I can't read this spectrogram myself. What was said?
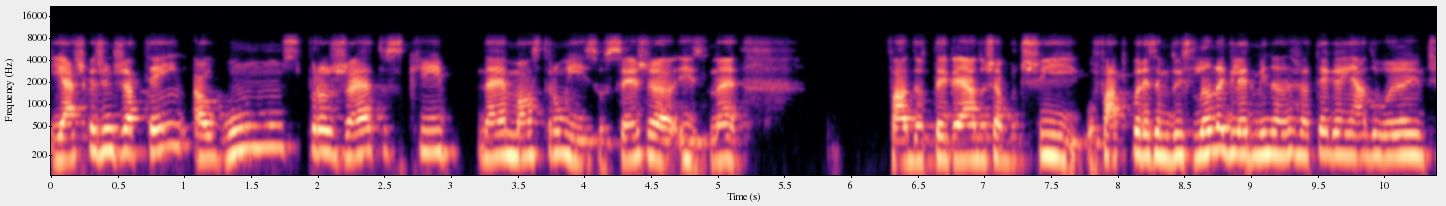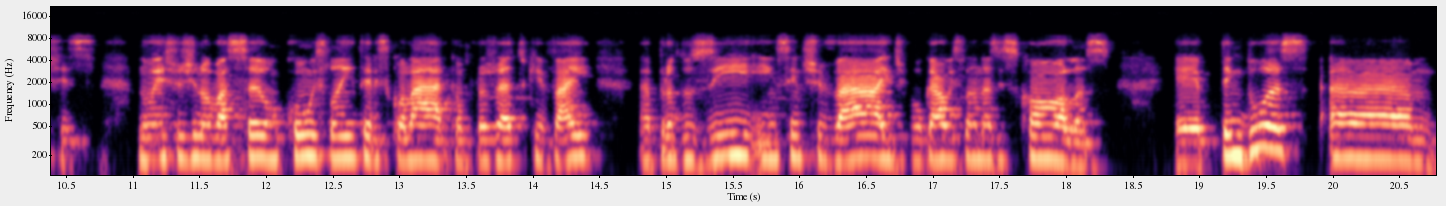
E acho que a gente já tem alguns projetos que né, mostram isso, seja isso, né? fato de eu ter ganhado o Jabuti, o fato, por exemplo, do Islã da Guilhermina já ter ganhado antes no eixo de inovação com o Islã Interescolar, que é um projeto que vai uh, produzir, incentivar e divulgar o Islã nas escolas. É, tem duas uh,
